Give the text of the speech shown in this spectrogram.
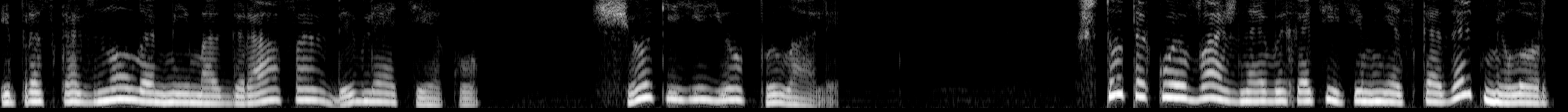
и проскользнула мимо графа в библиотеку. Щеки ее пылали. Что такое важное вы хотите мне сказать, милорд,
